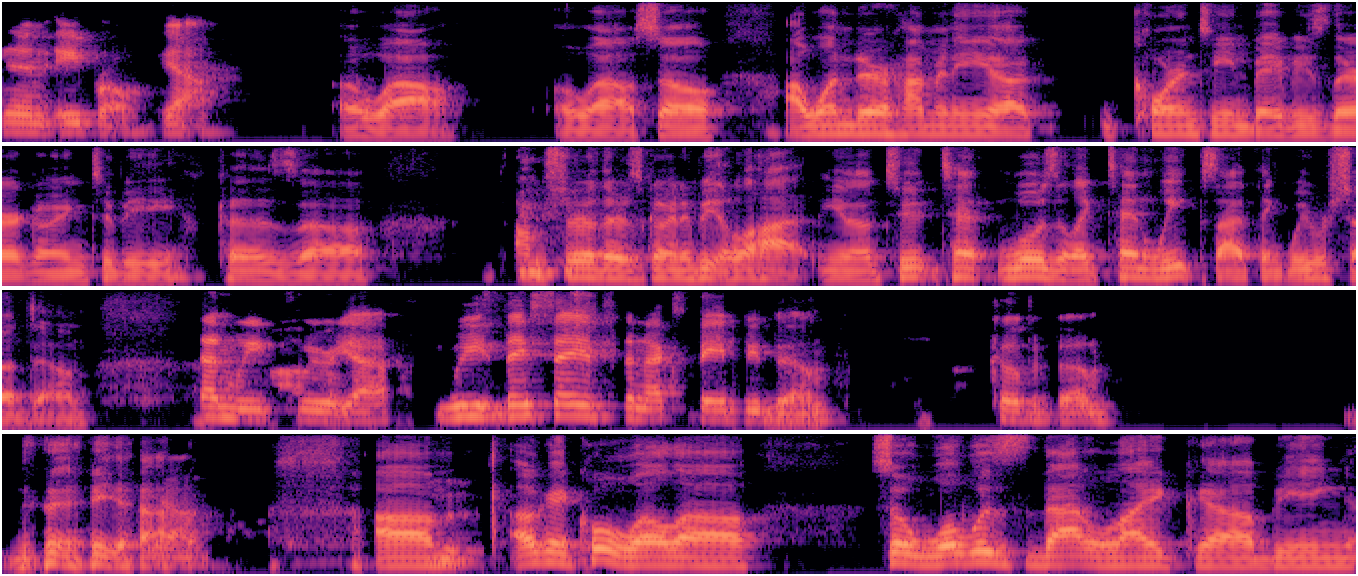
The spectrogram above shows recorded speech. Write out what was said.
in April. Yeah. Oh wow. Oh wow. So I wonder how many uh, quarantine babies there are going to be because uh, I'm sure there's going to be a lot. You know, two ten. What was it like? Ten weeks? I think we were shut down. Ten weeks. We were. Yeah. We. They say it's the next baby boom. Yeah. COVID boom. yeah. yeah. Um. Okay. Cool. Well. Uh so, what was that like uh, being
